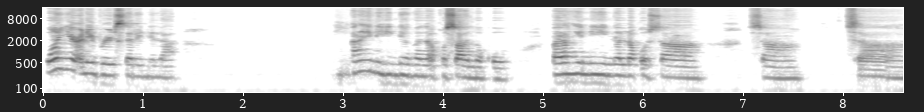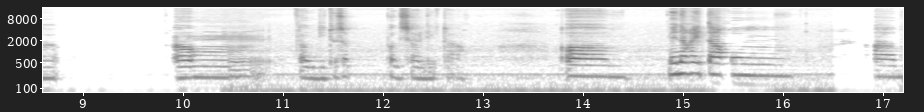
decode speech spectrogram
one year anniversary nila. Parang hinihingal ako sa ano ko. Parang hinihingal ako sa sa sa um, tawag dito sa pagsalita ako. Um, may nakita akong um,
